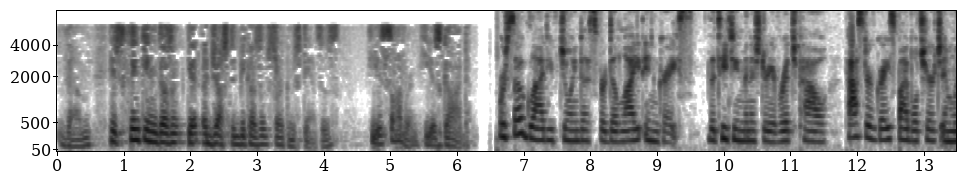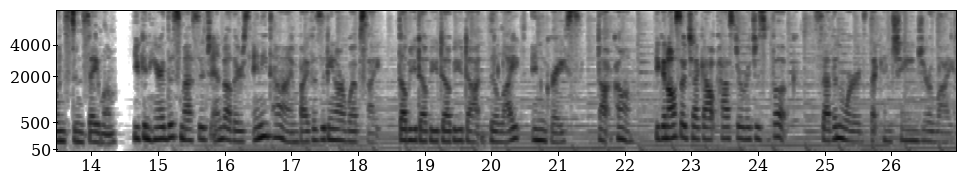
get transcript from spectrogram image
them. His thinking doesn't get adjusted because of circumstances. He is sovereign. He is God. We're so glad you've joined us for Delight in Grace, the teaching ministry of Rich Powell, pastor of Grace Bible Church in Winston-Salem. You can hear this message and others anytime by visiting our website, www.delightingrace.com. You can also check out Pastor Rich's book, Seven Words That Can Change Your Life,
